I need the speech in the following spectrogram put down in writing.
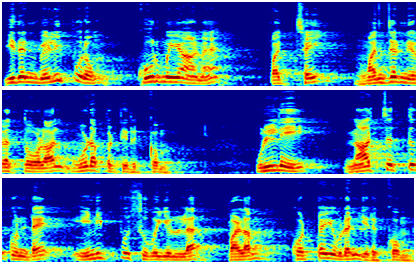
இதன் வெளிப்புறம் கூர்மையான பச்சை மஞ்சள் நிறத்தோலால் மூடப்பட்டிருக்கும். உள்ளே நார்ச்சத்து கொண்ட இனிப்பு சுவையுள்ள பழம் கொட்டையுடன் இருக்கும்.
